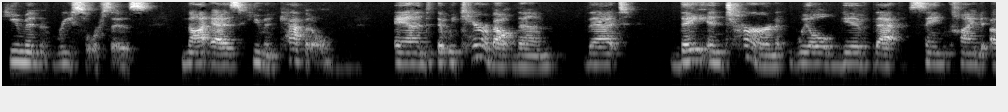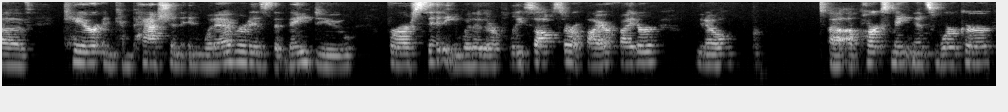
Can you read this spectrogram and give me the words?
human resources, not as human capital, and that we care about them that they in turn will give that same kind of care and compassion in whatever it is that they do for our city, whether they're a police officer, a firefighter, you know, a parks maintenance worker,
